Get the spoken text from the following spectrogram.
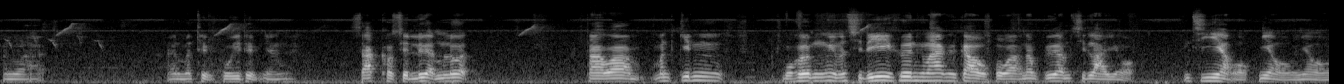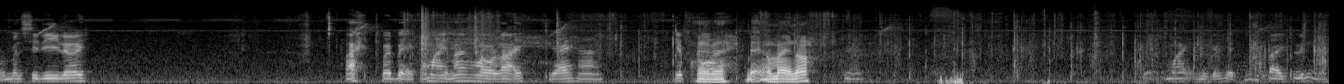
มันว่ามันมันถึกปุยถึกหยังซักเขาเส้นเลือดมันโลดถ้าว่ามันกินบ่เฮิงนี่มันสิดีขึ้นขึ้นมาคือเก่าเพราะว่าน้ำเกลือมันสิไหลออก มันสิเหี่ยวออกเหี่ยวออกเหี่ยวออกมันสิดีเลย ไปไปแบกเอาไม้มาเว่าไรย้ายห่างเจ็บคไปอไปแบ่งเอาใหม่เนาะไม้นี่ก็เห็ดไตขึ้นนะ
